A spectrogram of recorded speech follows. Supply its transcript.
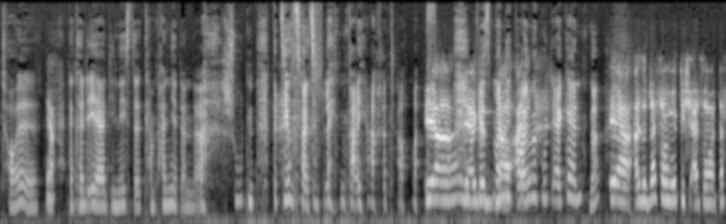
Toll. Ja. Dann könnt ihr ja die nächste Kampagne dann da shooten, beziehungsweise vielleicht ein paar Jahre dauern. Ja, ja, bis genau. man die Bäume also, gut erkennt, ne? Ja, also das war wirklich, also das,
